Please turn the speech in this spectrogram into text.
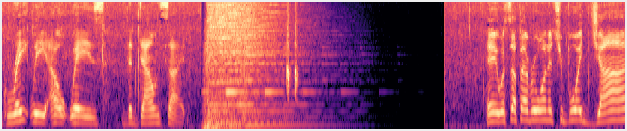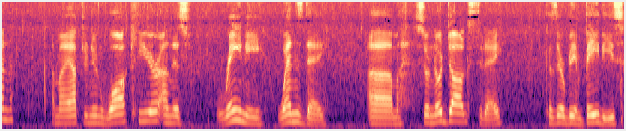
greatly outweighs the downside. Hey, what's up, everyone? It's your boy John on my afternoon walk here on this rainy Wednesday. Um, so, no dogs today because they were being babies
